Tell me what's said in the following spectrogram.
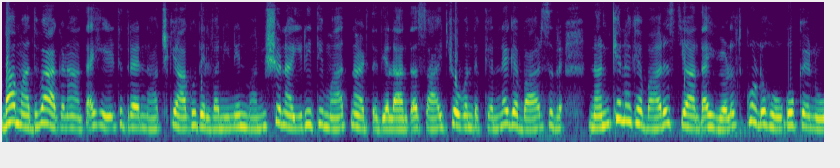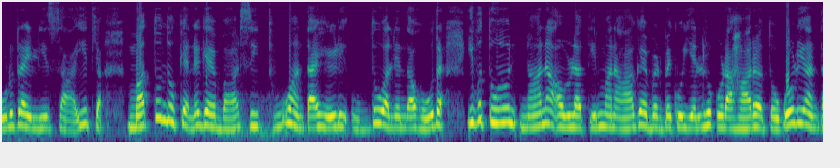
ಬಾ ಮದುವೆ ಆಗೋಣ ಅಂತ ಹೇಳ್ತಿದ್ರೆ ನಾಚಿಕೆ ಆಗೋದಿಲ್ವ? ನೀನೇನು ಮನುಷ್ಯನ ಈ ರೀತಿ ಮಾತನಾಡ್ತಿದ್ಯಲ್ಲ ಅಂತ ಸಾಹಿತ್ಯ ಒಂದು ಕೆನ್ನೆಗೆ ಬಾರಿಸಿದ್ರೆ ನನ್ನ ಕೆನ್ನೆಗೆ ಬಾರಿಸ್ತೀಯಾ ಅಂತ ಎಳೆದುಕೊಂಡು ಹೋಗೋಕೆ ನೋಡಿದ್ರೆ ಇಲ್ಲಿ ಸಾಹಿತ್ಯ ಮತ್ತೊಂದು ಕೆನ್ನೆಗೆ ಬಾರಿಸಿ ಥೂ ಅಂತ ಹೇಳಿ ಉಗ್ದು ಅಲ್ಲಿಂದ ಹೋದರೆ ಇವತ್ತು ನಾನು ಅವಳ ತೀರ್ಮಾನ ಆಗೇ ಬಿಡಬೇಕು. ಎಲ್ಲರೂ ಕೂಡ ಹಾರ ತಗೊಳ್ಳಿ ಅಂತ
